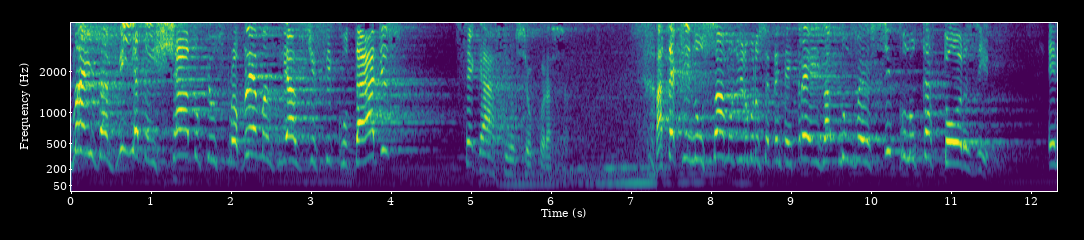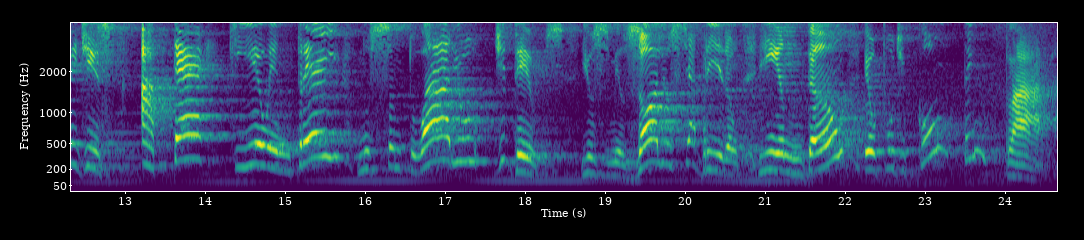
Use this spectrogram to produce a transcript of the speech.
mas havia deixado que os problemas e as dificuldades cegassem o seu coração. Até que no Salmo de número 73, no versículo 14, ele diz: Até que eu entrei no santuário de Deus, e os meus olhos se abriram, e então eu pude contemplar.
